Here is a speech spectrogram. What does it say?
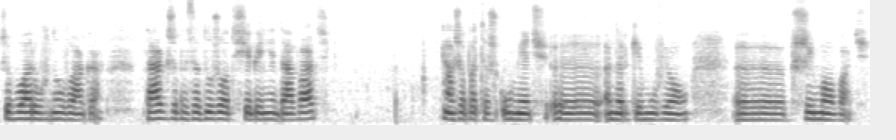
żeby była równowaga, tak, żeby za dużo od siebie nie dawać, a żeby też umieć, y, energię mówią, y, przyjmować,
